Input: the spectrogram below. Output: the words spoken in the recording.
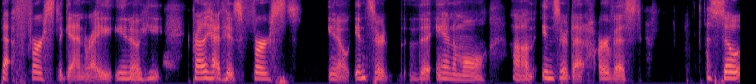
that first again, right. You know, he probably had his first, you know, insert the animal, um, insert that harvest so,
